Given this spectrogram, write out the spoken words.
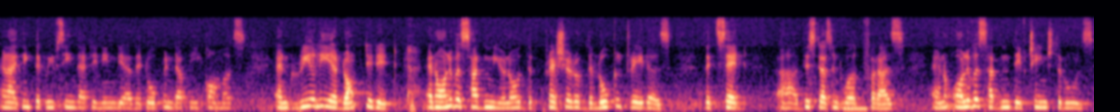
and I think that we've seen that in India, that opened up e-commerce and really adopted it, and all of a sudden, you know, the pressure of the local traders that said, uh, this doesn't work for us, and all of a sudden, they've changed the rules.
